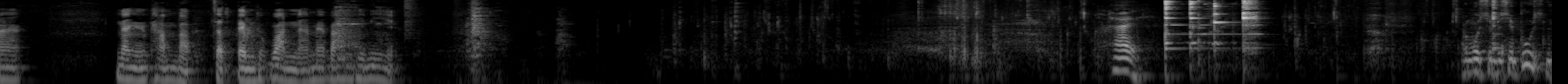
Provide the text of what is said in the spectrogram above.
มาก นางยังทำแบบจัดเต็มทุกวันนะแม่บ้านที่นี่ Hi. Da musst du ein bisschen pusten.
